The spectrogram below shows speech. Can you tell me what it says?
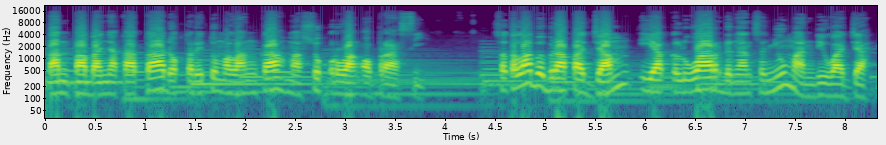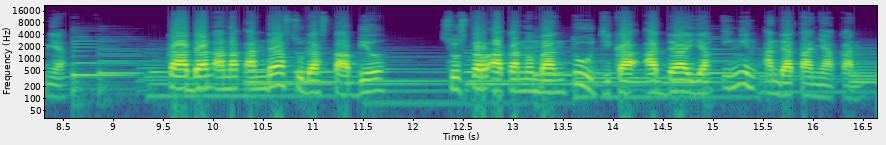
Tanpa banyak kata, dokter itu melangkah masuk ruang operasi. Setelah beberapa jam, ia keluar dengan senyuman di wajahnya. Keadaan anak Anda sudah stabil. Suster akan membantu jika ada yang ingin Anda tanyakan.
